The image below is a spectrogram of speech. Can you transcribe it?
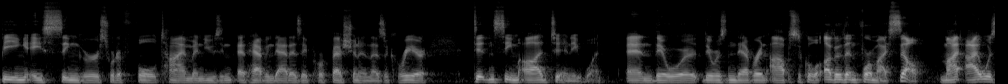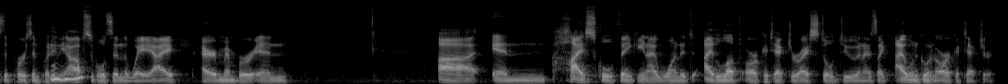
being a singer sort of full time and using and having that as a profession and as a career didn't seem odd to anyone. And there were there was never an obstacle other than for myself. My I was the person putting mm-hmm. the obstacles in the way. I I remember in uh, in high school thinking I wanted I loved architecture I still do and I was like I want to go into architecture.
